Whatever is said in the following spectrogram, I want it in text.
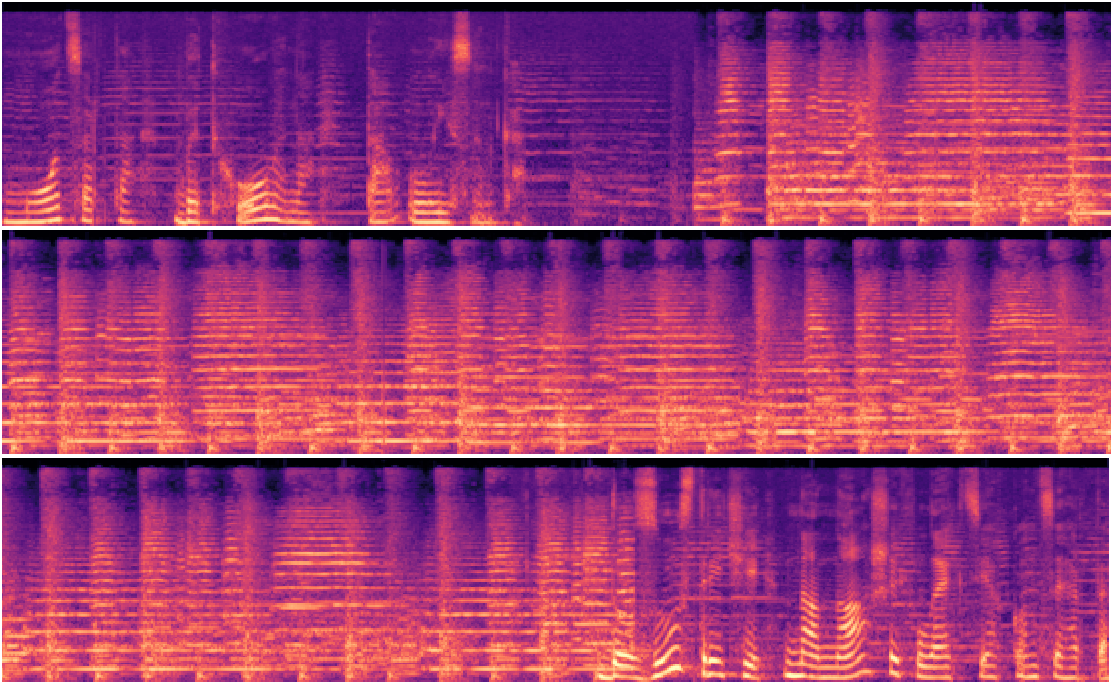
Моцарта, Бетховена та Лисенка. До зустрічі на наших лекціях-концертах,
